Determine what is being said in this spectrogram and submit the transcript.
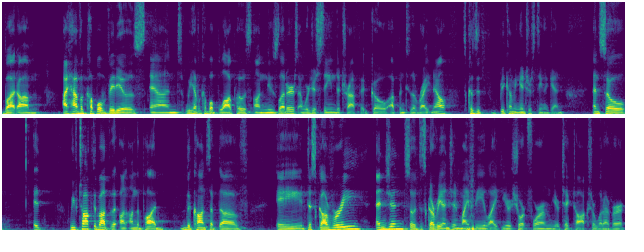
But um, I have a couple videos and we have a couple blog posts on newsletters, and we're just seeing the traffic go up and to the right now. It's because it's becoming interesting again. And so it, we've talked about the, on, on the pod the concept of a discovery engine. So a discovery engine might be like your short form, your TikToks or whatever.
